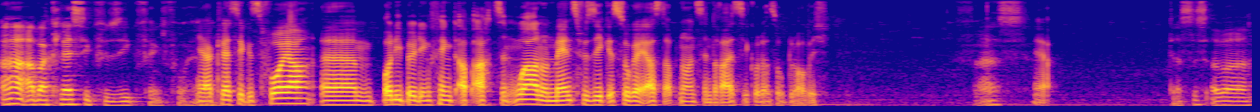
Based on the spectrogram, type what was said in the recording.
Ah, aber Classic Physik fängt vorher Ja, Classic ist vorher. Ähm, Bodybuilding fängt ab 18 Uhr an und Mains Physik ist sogar erst ab 19.30 oder so, glaube ich. Was? Ja. Das ist aber.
